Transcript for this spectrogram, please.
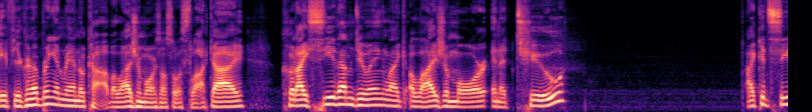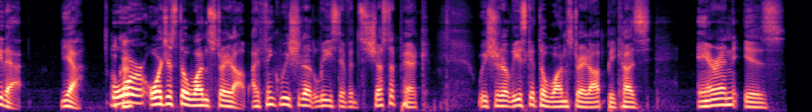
If you're gonna bring in Randall Cobb, Elijah Moore is also a slot guy. Could I see them doing like Elijah Moore in a two? I could see that. Yeah. Okay. Or or just the one straight up. I think we should at least if it's just a pick, we should at least get the one straight up because Aaron is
